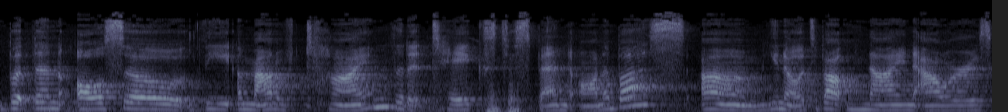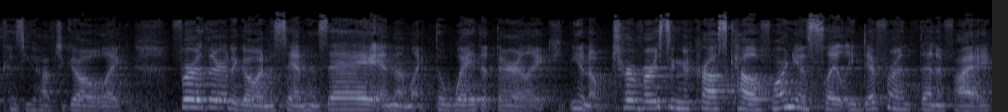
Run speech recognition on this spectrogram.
but then also the amount of time that it takes mm-hmm. to spend on a bus. Um, you know, it's about nine hours because you have to go like further to go into San Jose, and then like the way that they're like you know traversing across California is slightly different than if I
